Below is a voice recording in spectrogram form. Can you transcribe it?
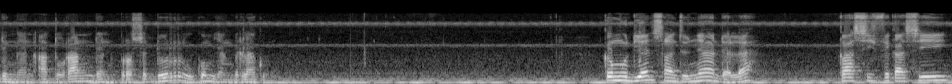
dengan aturan dan prosedur hukum yang berlaku. Kemudian selanjutnya adalah klasifikasi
